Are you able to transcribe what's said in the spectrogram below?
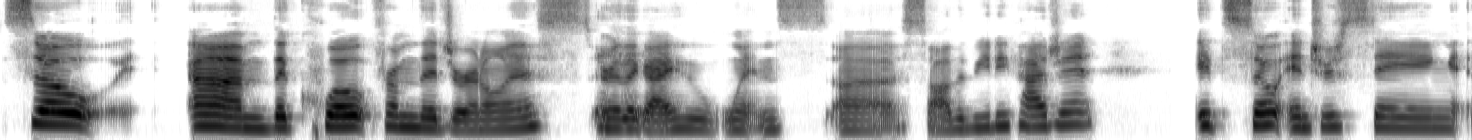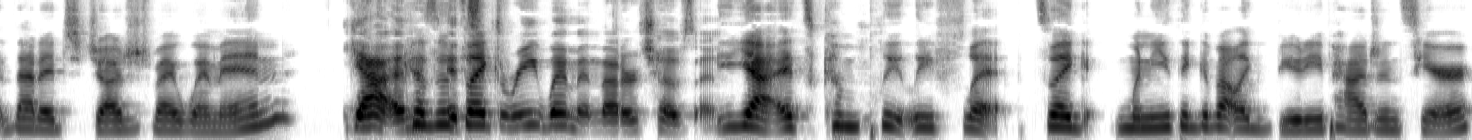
So, um, the quote from the journalist or the Mhm. guy who went and uh, saw the beauty pageant, it's so interesting that it's judged by women. Yeah, because it's, it's like- three women that are chosen. Yeah, it's completely flipped. It's like when you think about like beauty pageants here,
